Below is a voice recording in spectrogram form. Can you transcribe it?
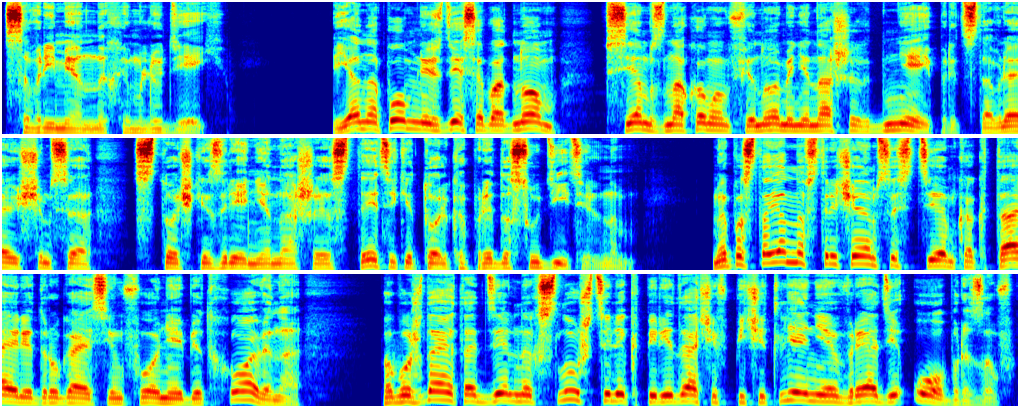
современных им людей. Я напомню здесь об одном всем знакомом феномене наших дней, представляющемся с точки зрения нашей эстетики только предосудительным. Мы постоянно встречаемся с тем, как та или другая симфония Бетховена — побуждает отдельных слушателей к передаче впечатления в ряде образов,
